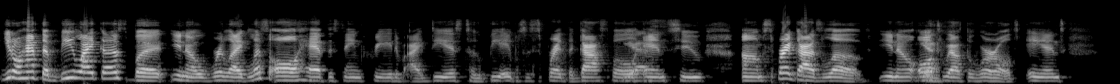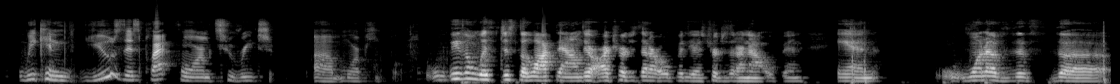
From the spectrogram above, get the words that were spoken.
you don't have to be like us but you know we're like let's all have the same creative ideas to be able to spread the gospel yes. and to um, spread god's love you know all yes. throughout the world. And we can use this platform to reach um, more people. Even with just the lockdown there are churches that are open there's churches that are not open. And one of the the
